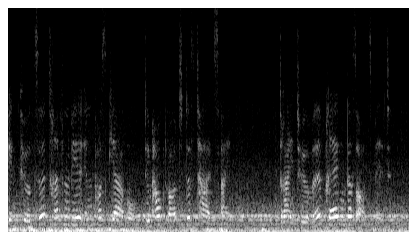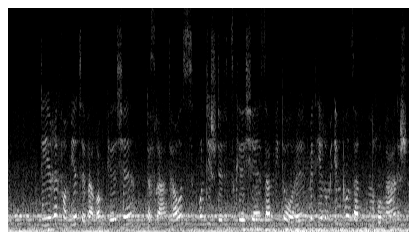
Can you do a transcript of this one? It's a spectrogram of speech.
In Kürze treffen wir in Poschiavo, dem Hauptort des Tals, ein. Drei Türme prägen das Ortsbild. Die reformierte Barockkirche, das Rathaus und die Stiftskirche San Vittore mit ihrem imposanten romanischen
